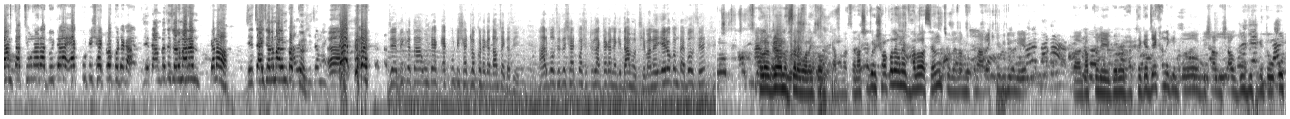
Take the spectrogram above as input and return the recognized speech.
দাম চাচ্ছে ওনারা দুইটা এক কোটি ষাট লক্ষ টাকা। যে দামটা জোরে মারেন কেন? যে চাই জোরে মারেন কত? যে বিক্রেতা উঠে এক এক কোটি ষাট লক্ষ টাকা দাম চাইতাছি। আর বলছে যে ষাট পঁয়ষট্টি লাখ টাকা নাকি দাম হচ্ছে। মানে এরকমটাই বলছে। হ্যালো এভরিওয়ান আসসালামু আলাইকুম। কেমন আছেন? আশা করি সকলে অনেক ভালো আছেন। চলে এলাম নতুন আরও একটি ভিডিও নিয়ে গাবতলী গরুর হাট থেকে যেখানে কিন্তু বিশাল বিশাল দুই দুইটি কিন্তু উট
